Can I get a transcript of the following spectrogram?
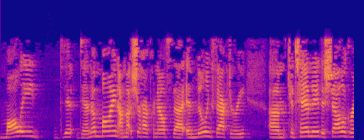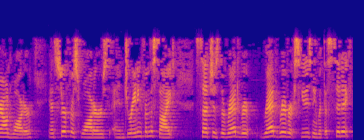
molybdenum mine, I'm not sure how to pronounce that, and milling factory um, contaminated the shallow groundwater and surface waters and draining from the site, such as the Red, Red River, excuse me, with acidic,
